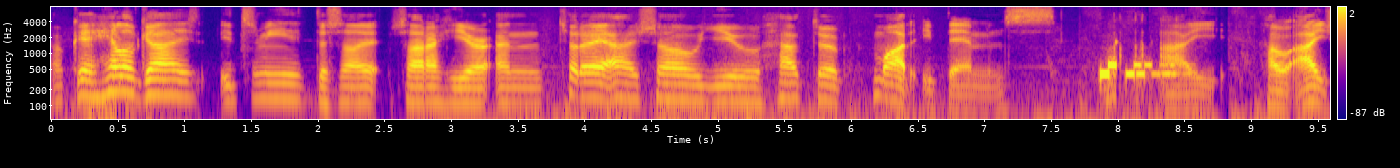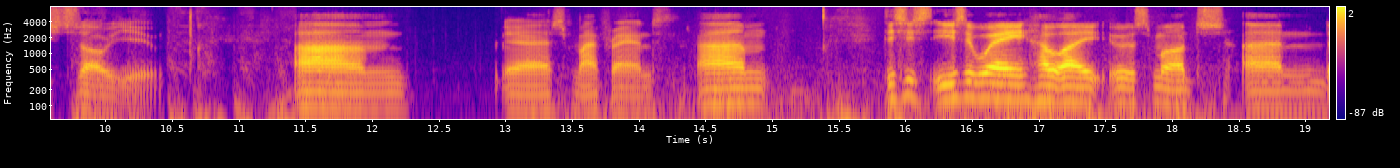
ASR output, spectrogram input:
Okay, hello guys, it's me, the Sa Syra here, and today I show you how to mod items. I how I show you. Um, yes, my friend. Um, this is easy way how I use mods, and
